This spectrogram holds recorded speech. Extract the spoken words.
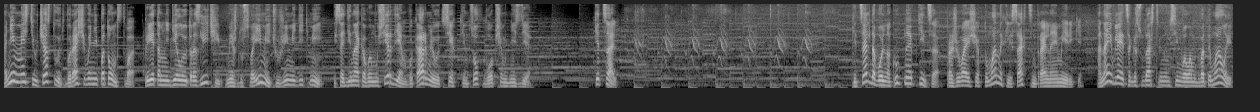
Они вместе участвуют в выращивании потомства, при этом не делают различий между своими и чужими детьми и с одинаковым усердием выкармливают всех птенцов в общем гнезде. Кецаль. Кецаль довольно крупная птица, проживающая в туманных лесах Центральной Америки. Она является государственным символом Гватемалы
